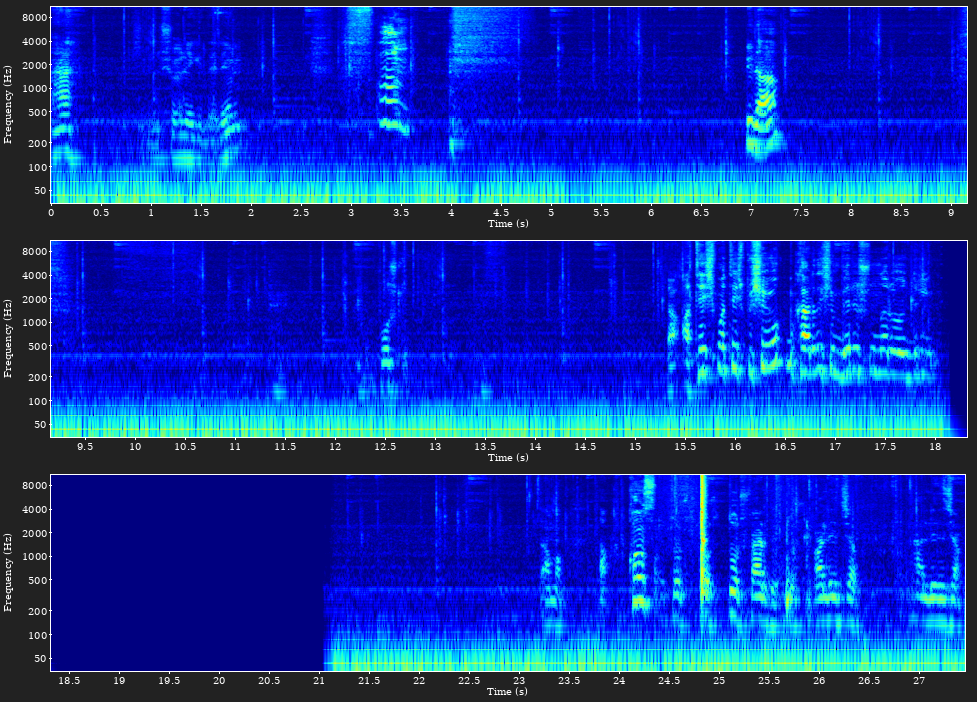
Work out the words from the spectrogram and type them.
Heh. Şimdi şöyle gidelim. Bir daha. Boşluk. Ya ateş mateş bir şey yok mu kardeşim? Verin şunları öldüreyim. Tamam. tamam. Kons dur dur dur Ferdi dur halledeceğim. Halledeceğim.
